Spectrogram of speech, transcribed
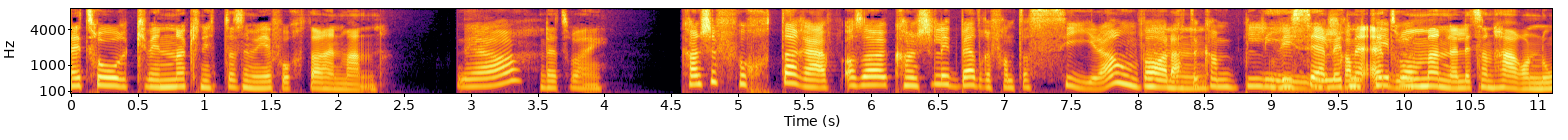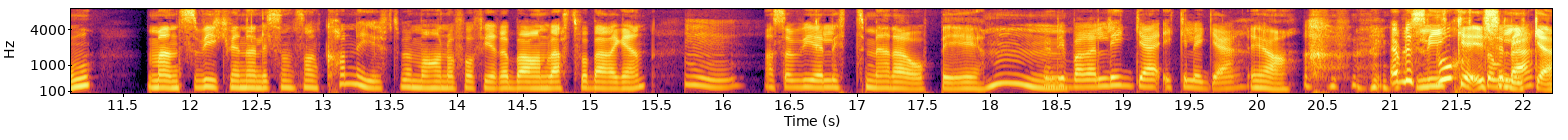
Jeg tror kvinner knytter seg mye fortere enn menn. Ja, Det tror jeg. Kanskje fortere Altså kanskje litt bedre fantasi da, om hva Mm. dette kan bli Vi ser i mer, jeg tror menn er litt sånn her og nå, mens vi kvinner er litt sånn sånn Kan jeg gifte meg med han og få fire barn vest for Bergen? Mm. Altså, vi er litt mer der oppe i hmm, Men de bare ligger, ikke ligger. Ja. Jeg ble spurt like, om det. like.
